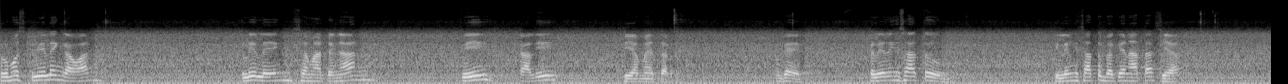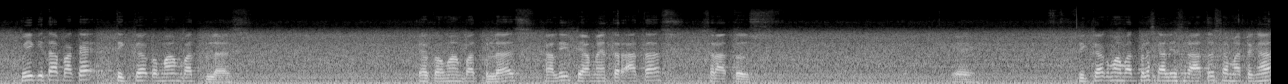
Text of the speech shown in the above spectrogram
Rumus keliling kawan. Keliling sama dengan V kali diameter. Oke keliling satu. Keliling satu bagian atas ya. V kita pakai 3,14 3,14 kali diameter atas 100 oke. 3,14 kali 100 sama dengan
